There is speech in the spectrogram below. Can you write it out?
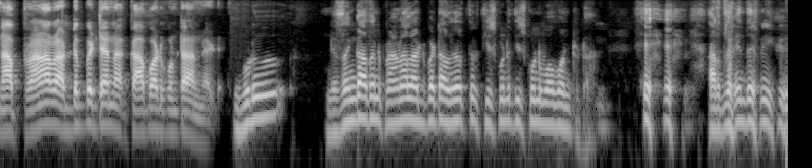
నా ప్రాణాలు అడ్డు పెట్టాను కాపాడుకుంటా అన్నాడు. ఇప్పుడు నిజంగా అతని ప్రాణాలు అడ్డుపెట్టాల్సి తీసుకుంటే తీసుకోండి బాబు అంటాడు? అర్థమైందా మీకు?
